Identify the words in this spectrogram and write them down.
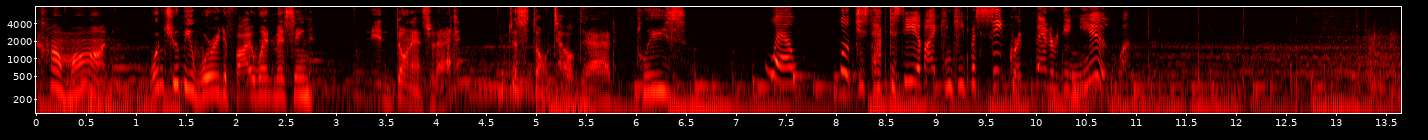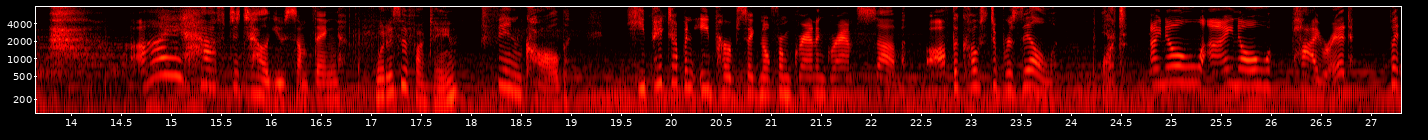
Come on. Wouldn't you be worried if I went missing? Eh, Don't answer that. Just don't tell Dad, please. Well, we'll just have to see if I can keep a secret better than you. I have to tell you something. What is it, Fontaine? Finn called. He picked up an EPIRB signal from Gran and Gramps' sub off the coast of Brazil. What? I know, I know. pirate, but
